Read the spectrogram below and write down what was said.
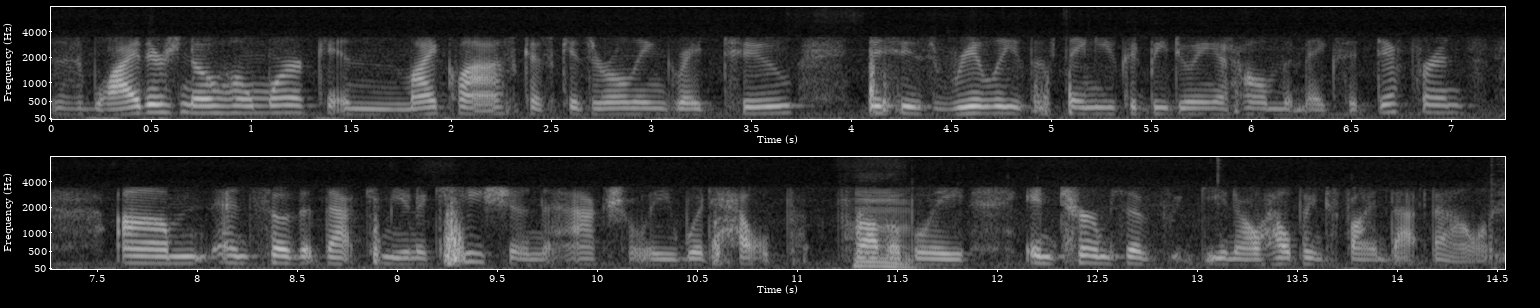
This is why there's no homework in my class because kids are only in grade two. This is really the thing you could be doing at home that makes a difference um, and so that that communication actually would help probably hmm. in terms of you know helping to find that balance.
